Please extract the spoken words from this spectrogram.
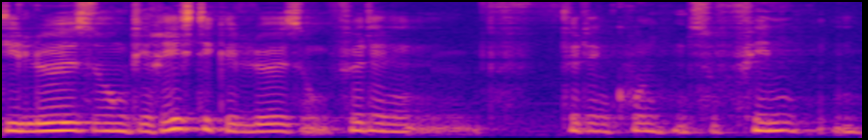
die Lösung, die richtige Lösung für den, für den Kunden zu finden.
